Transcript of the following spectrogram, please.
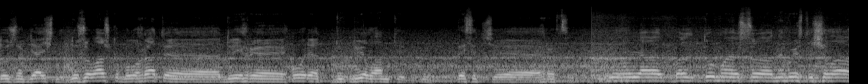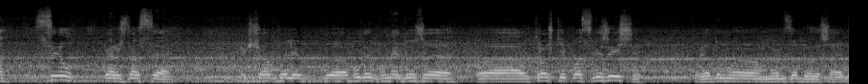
дуже вдячний. Дуже важко було грати е, дві гри поряд, дві ланки, ну, 10 е, гравців. Ну, я думаю, що не вистачило сил, перш за все. Якщо були, б- були б вони дуже е, трошки посвіжіші, то я думаю, ми б забили шайбу.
